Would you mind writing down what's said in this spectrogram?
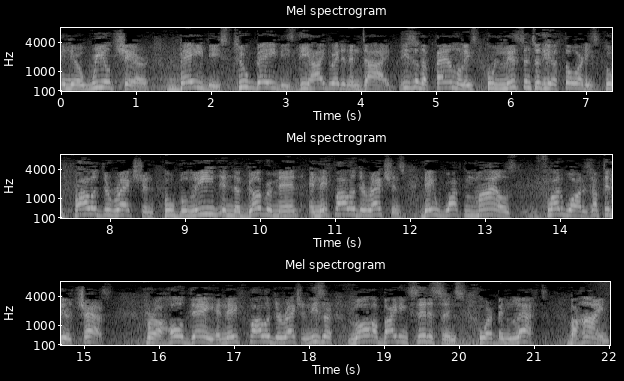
in their wheelchair. Babies, two babies, dehydrated and died. These are the families who listened to the authorities, who followed direction, who believed in the government, and they followed directions. They walked miles, floodwaters up to their chest for a whole day and they follow direction. These are law-abiding citizens who have been left behind.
